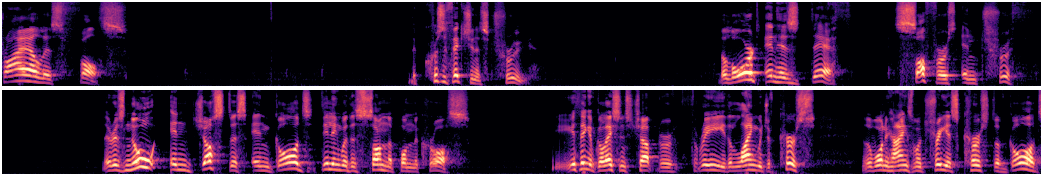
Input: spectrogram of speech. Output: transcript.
trial is false, The crucifixion is true. The Lord, in his death, suffers in truth. There is no injustice in God's dealing with his Son upon the cross. You think of Galatians chapter 3, the language of curse. The one who hangs on a tree is cursed of God.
